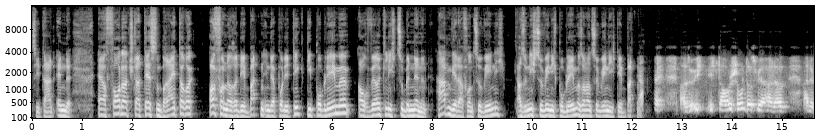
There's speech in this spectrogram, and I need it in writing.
Zitat Ende. Er fordert stattdessen breitere, offenere Debatten in der Politik, die Probleme auch wirklich zu benennen. Haben wir davon zu wenig? Also nicht zu wenig Probleme, sondern zu wenig Debatten. Also ich, ich glaube schon, dass wir eine, eine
